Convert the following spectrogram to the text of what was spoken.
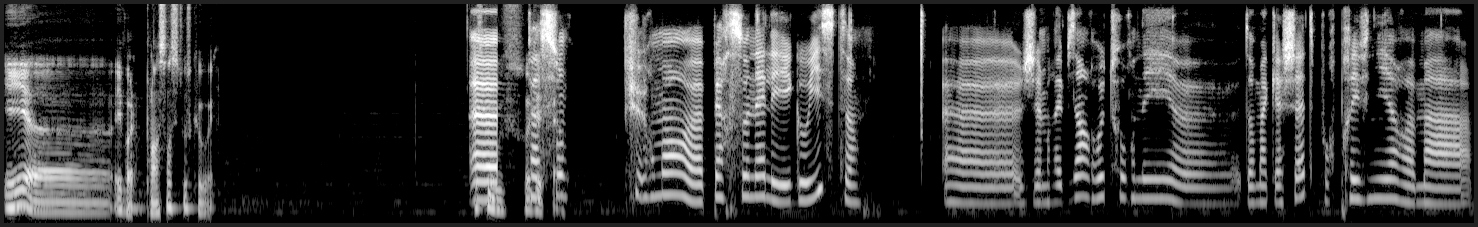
et, euh, et voilà, pour l'instant, c'est tout ce que vous voyez. Qu'est-ce que Euh, vous souhaitez faire? façon purement euh, personnelle et égoïste, euh, j'aimerais bien retourner euh, dans ma cachette pour prévenir ma,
